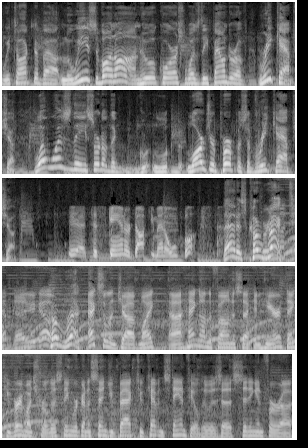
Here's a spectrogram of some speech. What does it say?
we talked about Luis von Ahn, who of course was the founder of ReCAPTCHA. What was the sort of the g- l- larger purpose of ReCAPTCHA? Yeah, to scan or document old books. That is correct. Yep, there you go. Correct. Excellent job, Mike. Uh, hang on the phone a second here. Thank you very much for listening. We're going to send you back to Kevin Stanfield, who is uh, sitting in for uh,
